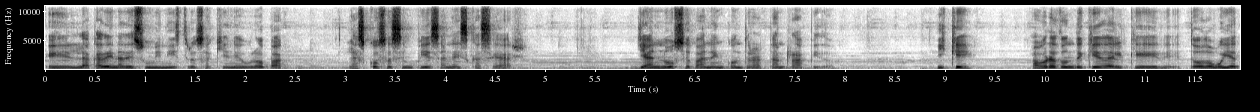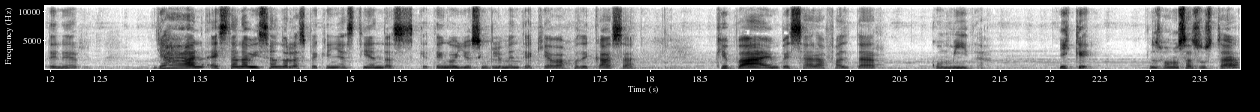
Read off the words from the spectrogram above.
eh, la cadena de suministros aquí en Europa, las cosas empiezan a escasear. Ya no se van a encontrar tan rápido. ¿Y qué? Ahora dónde queda el que todo voy a tener? Ya están avisando las pequeñas tiendas que tengo yo simplemente aquí abajo de casa que va a empezar a faltar comida. ¿Y qué? ¿Nos vamos a asustar?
